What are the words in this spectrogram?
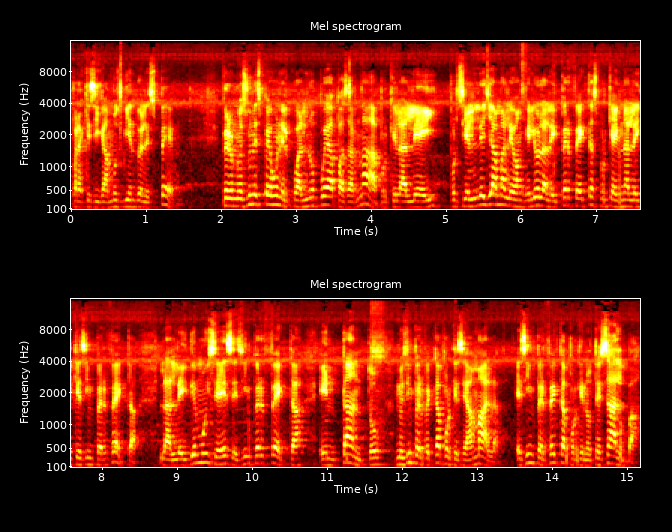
para que sigamos viendo el espejo. Pero no es un espejo en el cual no pueda pasar nada, porque la ley, por si él le llama al Evangelio la ley perfecta, es porque hay una ley que es imperfecta. La ley de Moisés es imperfecta, en tanto, no es imperfecta porque sea mala, es imperfecta porque no te salva.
